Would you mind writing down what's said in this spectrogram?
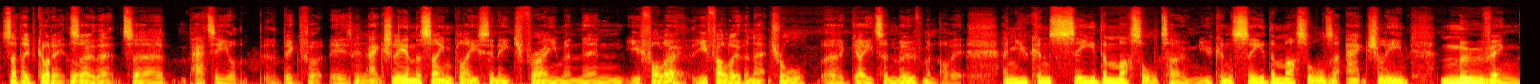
so they've got it so that uh, Patty or the, the Bigfoot is actually in the same place in each frame and then you follow Right. you follow the natural uh, gait and movement of it and you can see the muscle tone you can see the muscles are actually moving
